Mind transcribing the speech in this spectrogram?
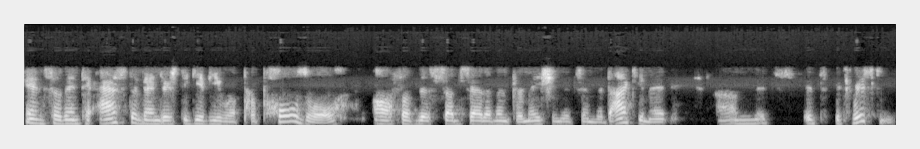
And so then to ask the vendors to give you a proposal off of this subset of information that's in the document, um, it's it's it's risky.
